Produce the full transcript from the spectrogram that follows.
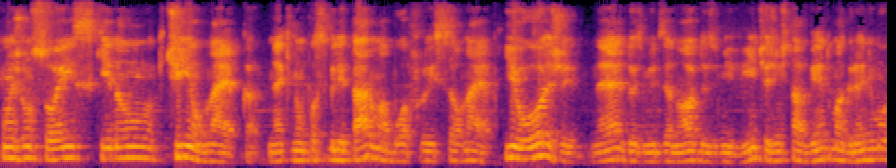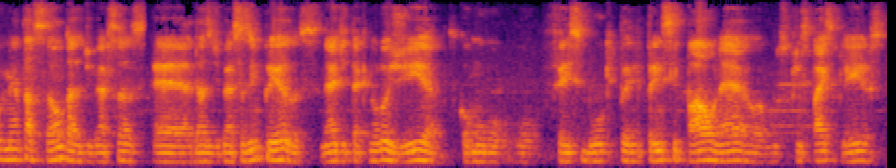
conjunções que não tinham na época, né, que não possibilitaram uma boa fruição na época. E hoje, né, 2019, 2020, a gente está vendo uma grande movimentação das diversas, é, das diversas empresas né, de tecnologia, como o Facebook principal, né, um dos principais players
